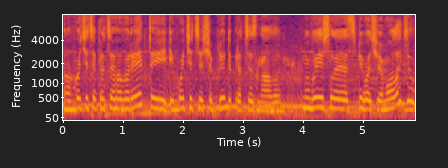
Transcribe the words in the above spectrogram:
Хочеться про це говорити, і хочеться, щоб люди про це знали. Ми вийшли з співочою молоддю,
